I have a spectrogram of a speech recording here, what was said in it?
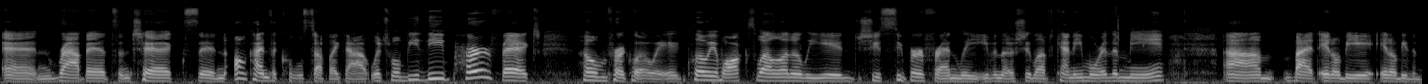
and rabbits and chicks and all kinds of cool stuff like that, which will be the perfect home for Chloe. Chloe walks well on a lead. She's super friendly, even though she loved Kenny more than me. Um, but it'll be it'll be the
